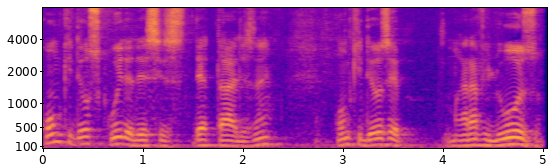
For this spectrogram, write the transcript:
como que Deus cuida desses detalhes, né? Como que Deus é maravilhoso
